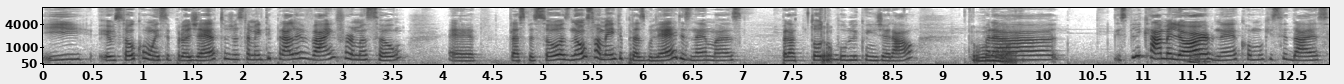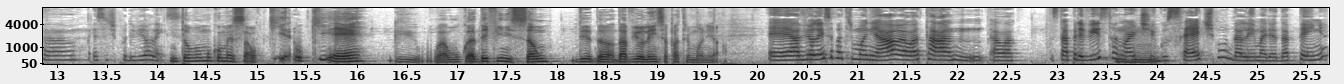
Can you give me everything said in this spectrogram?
e eu estou com esse projeto justamente para levar informação para as pessoas, não somente para as mulheres, né? Mas para todo Então- o público em geral, Então para explicar melhor, né? Como que se dá essa, esse tipo de violência. Então vamos começar. O que, é- o que é a, a definição de- da, da violência patrimonial? É, a violência patrimonial, ela, tá, ela está prevista no Uhum. artigo 7 da Lei Maria da Penha.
